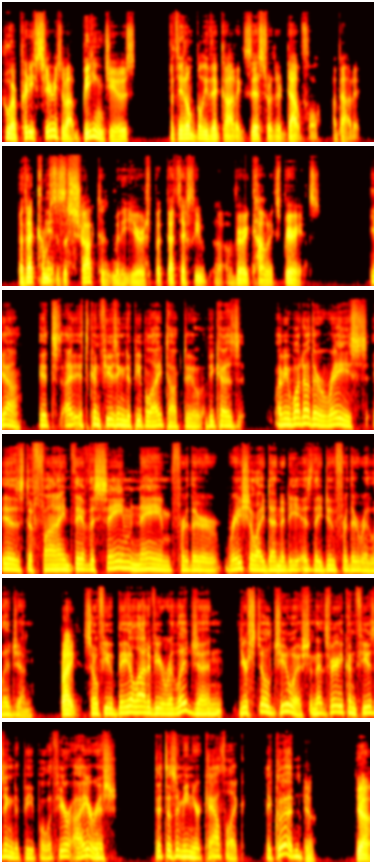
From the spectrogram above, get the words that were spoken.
who are pretty serious about being Jews, but they don't believe that God exists or they're doubtful about it. Now that comes it's, as a shock to many ears, but that's actually a very common experience. Yeah, it's it's confusing to people I talk to because I mean, what other race is defined? They have the same name for their racial identity as they do for their religion. Right. So if you bail out of your religion, you're still Jewish. And that's very confusing to people. If you're mm-hmm. Irish, that doesn't mean you're Catholic. It could. Yeah. Yeah.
